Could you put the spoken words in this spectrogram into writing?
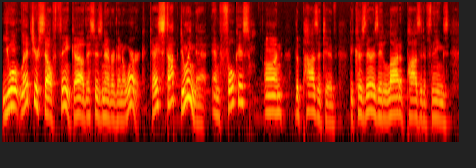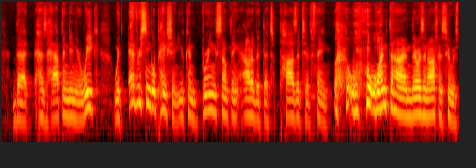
You won't let yourself think, oh, this is never going to work. Okay, stop doing that and focus on the positive because there is a lot of positive things that has happened in your week. With every single patient, you can bring something out of it that's a positive thing. One time, there was an office who was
